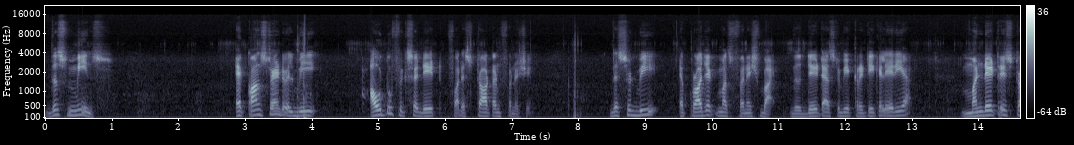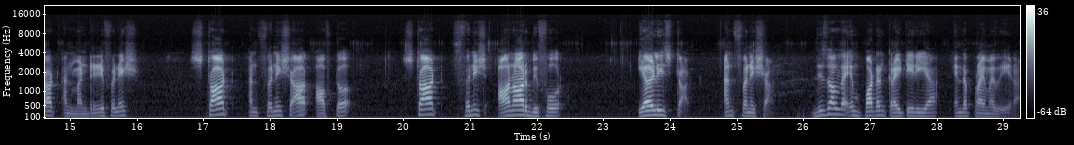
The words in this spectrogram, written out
This means a constraint will be how to fix a date for a start and finishing. This should be a project must finish by. The date has to be a critical area, mandatory start and mandatory finish, start and finish are after, start, finish on or before, early start and finish on. These are all the important criteria in the primavera.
